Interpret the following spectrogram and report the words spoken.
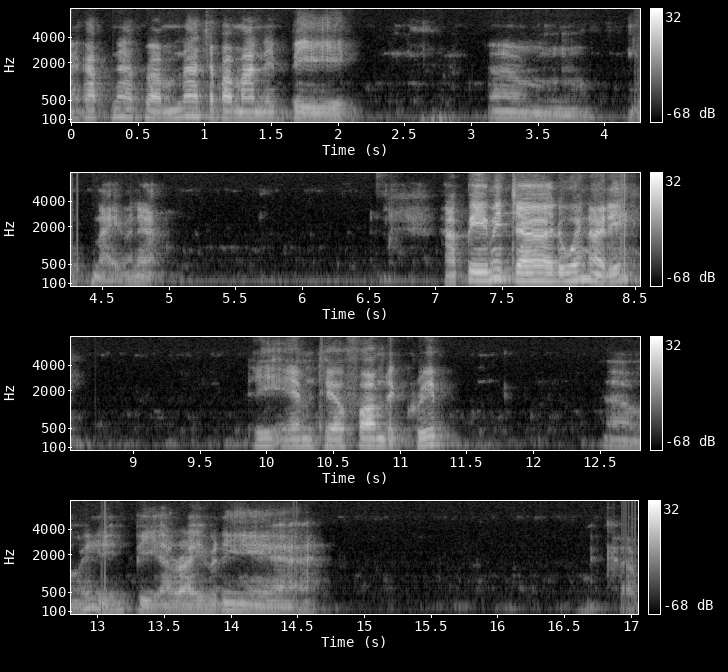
นะครับ น่าจะน่าจะประมาณในปีอืมยุคไหนวะเนี่ย หาปีไม่เจอดูให้หน่อยดิ TM Tale from the Crypt อ้าวเฮ้ยปีอะไรวะเนี่ยนะครับ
